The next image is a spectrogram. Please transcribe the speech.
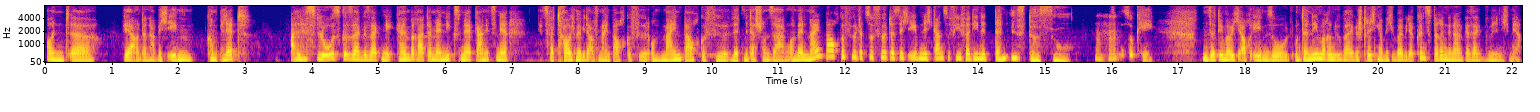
Und äh, ja, und dann habe ich eben komplett alles losgesagt, gesagt, nee, kein Berater mehr, nichts mehr, gar nichts mehr. Jetzt vertraue ich mal wieder auf mein Bauchgefühl und mein Bauchgefühl wird mir das schon sagen. Und wenn mein Bauchgefühl dazu führt, dass ich eben nicht ganz so viel verdiene, dann ist das so. Mhm. Das ist okay. Und seitdem habe ich auch eben so Unternehmerin überall gestrichen, habe mich überall wieder Künstlerin genannt und gesagt, will nicht mehr.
